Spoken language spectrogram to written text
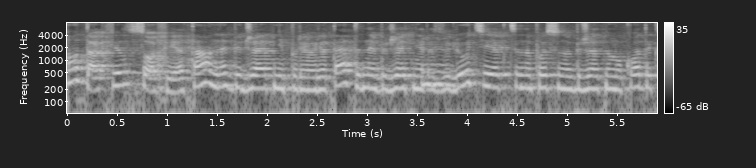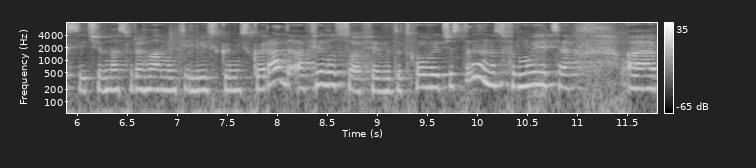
Отак, філософія, та не бюджетні пріоритети, не бюджетні резолюції, як це написано в бюджетному кодексі чи в нас в регламенті Львівської міської ради, а філософія видаткової частини нас формується е,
